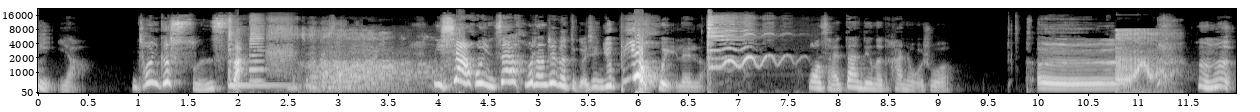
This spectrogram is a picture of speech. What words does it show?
你呀，你瞅你个损色，你下回你再喝成这个德行，你就别回来了。旺财淡定的看着我说：“呃，嗯，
